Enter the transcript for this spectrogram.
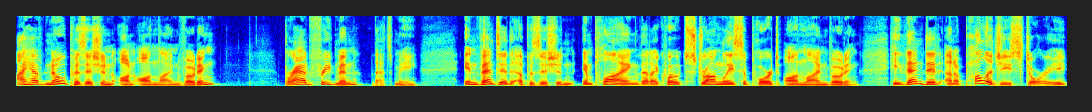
I have no position on online voting. Brad Friedman, that's me, invented a position implying that I, quote, strongly support online voting. He then did an apology story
